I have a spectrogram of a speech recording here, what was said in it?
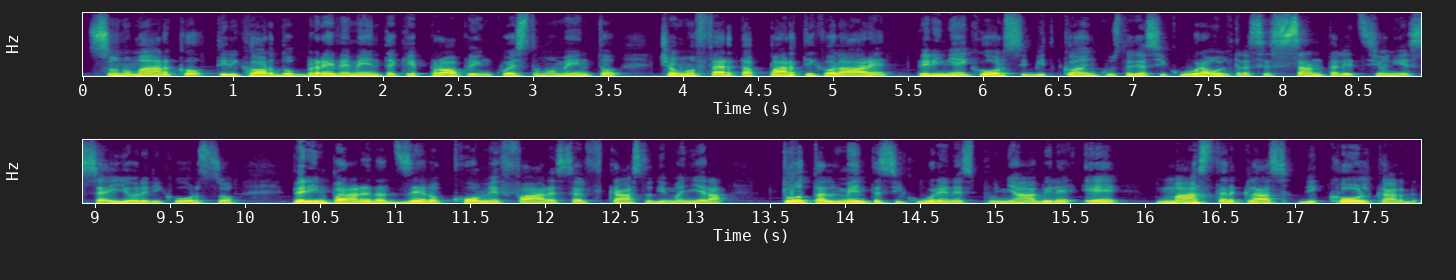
Sono Marco, ti ricordo brevemente che proprio in questo momento c'è un'offerta particolare per i miei corsi Bitcoin Custodia Sicura, oltre 60 lezioni e 6 ore di corso per imparare da zero come fare self-custody in maniera totalmente sicura e inespugnabile e masterclass di Callcard,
